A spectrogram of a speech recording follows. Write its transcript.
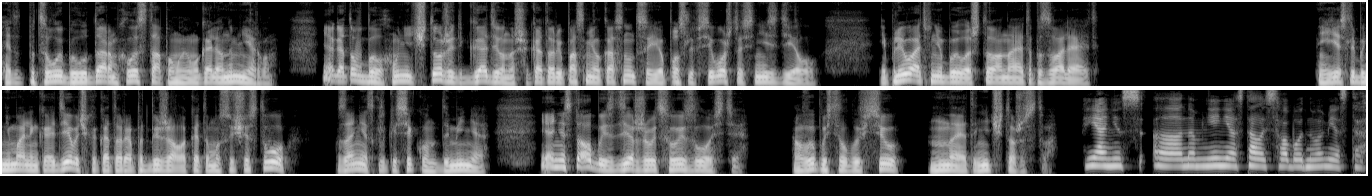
Этот поцелуй был ударом хлыста по моим оголенным нервам. Я готов был уничтожить гаденыша, который посмел коснуться ее после всего, что с ней сделал. И плевать мне было, что она это позволяет. И если бы не маленькая девочка, которая подбежала к этому существу за несколько секунд до меня, я не стал бы сдерживать свои злости. Выпустил бы всю на это ничтожество. Янис, а на мне не осталось свободного места.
